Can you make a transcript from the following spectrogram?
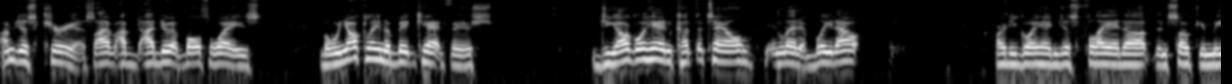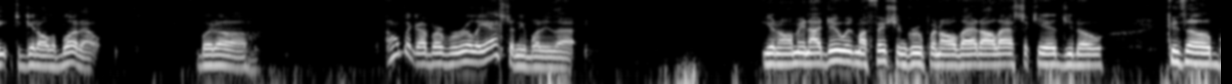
I'm just curious. I, I, I do it both ways. But when y'all clean a big catfish, do y'all go ahead and cut the tail and let it bleed out? Or do you go ahead and just flay it up, then soak your meat to get all the blood out? But uh, I don't think I've ever really asked anybody that. You know, I mean, I do with my fishing group and all that. I'll ask the kids, you know, because um,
